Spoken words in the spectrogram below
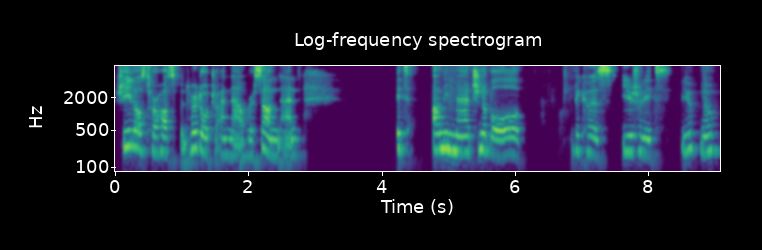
she lost her husband, her daughter, and now her son. And it's unimaginable because usually it's you know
